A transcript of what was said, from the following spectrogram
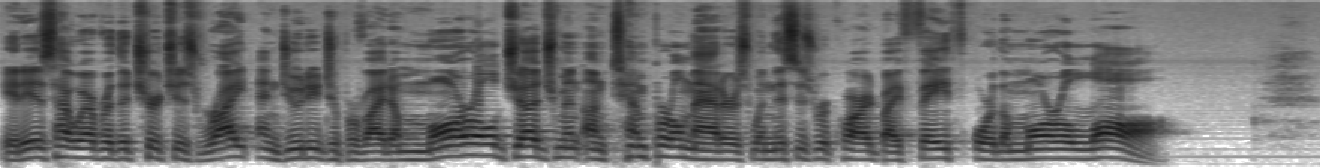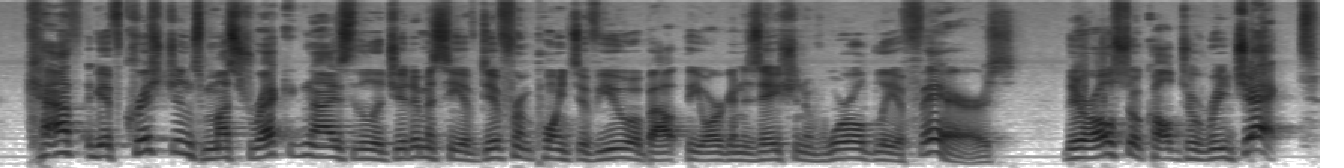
It is, however, the church's right and duty to provide a moral judgment on temporal matters when this is required by faith or the moral law. if Christians must recognize the legitimacy of different points of view about the organization of worldly affairs, they're also called to reject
